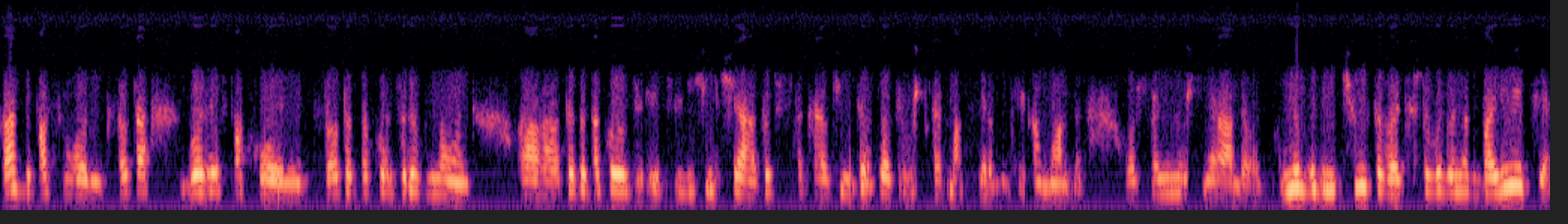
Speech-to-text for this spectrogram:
Каждый по-своему. Кто-то более спокойный, кто-то такой взрывной, а, кто-то такой вот весельча, кто-то такая очень теплая, дружеская атмосфера внутри команды. Вот что не может не радовать. Мы будем чувствовать, что вы за нас болеете,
